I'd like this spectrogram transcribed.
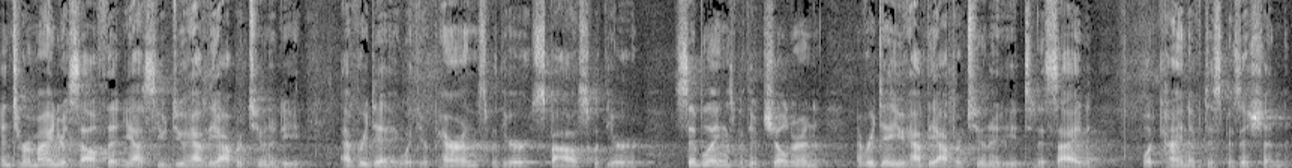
And to remind yourself that yes, you do have the opportunity every day with your parents, with your spouse, with your siblings, with your children. Every day you have the opportunity to decide what kind of disposition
